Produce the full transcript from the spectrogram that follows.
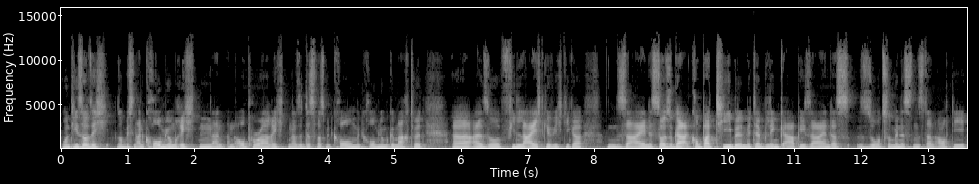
und die soll sich so ein bisschen an Chromium richten, an, an Opera richten, also das, was mit Chrome, mit Chromium gemacht wird, äh, also viel leichtgewichtiger sein. Es soll sogar kompatibel mit der Blink-API sein, dass so zumindest dann auch die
